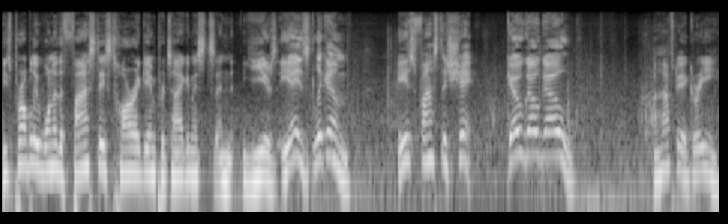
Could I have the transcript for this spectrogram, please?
He's probably one of the fastest horror game protagonists in years. He is, look at him. He is fast as shit. Go, go, go. I have to agree.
